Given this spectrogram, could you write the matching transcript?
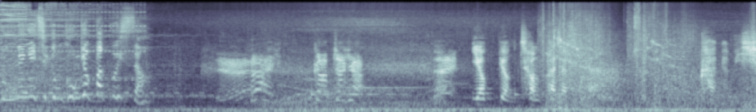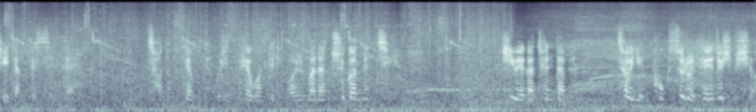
동맹이 지금 공격받고 있어. 예. 에이, 깜짝이야. 네. 역병 전파자입니다. 감염이 시작됐을 때 저놈 때문에 우리 대원들이 얼마나 죽었는지 기회가 된다면 저희의 복수를 해주십시오.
